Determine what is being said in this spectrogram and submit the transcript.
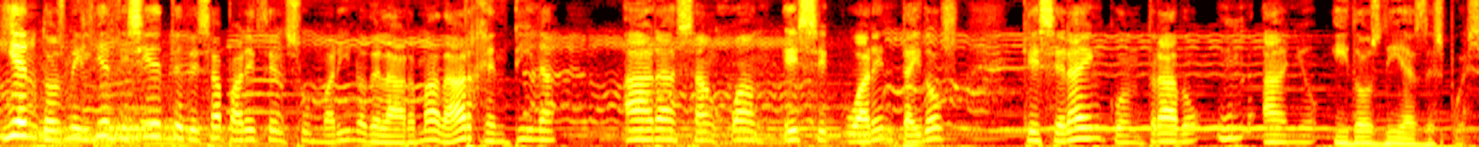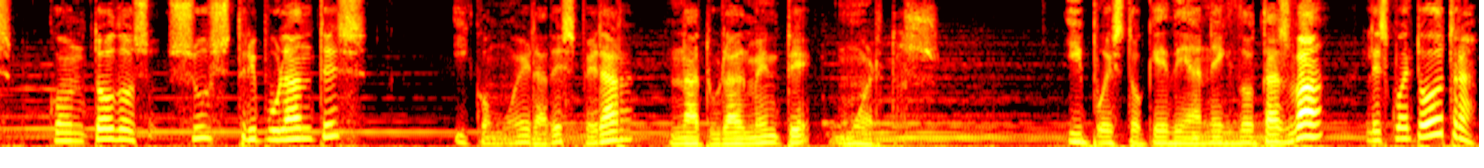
Y en 2017 desaparece el submarino de la Armada Argentina Ara San Juan S-42 que será encontrado un año y dos días después, con todos sus tripulantes y, como era de esperar, naturalmente muertos. Y puesto que de anécdotas va, les cuento otra.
